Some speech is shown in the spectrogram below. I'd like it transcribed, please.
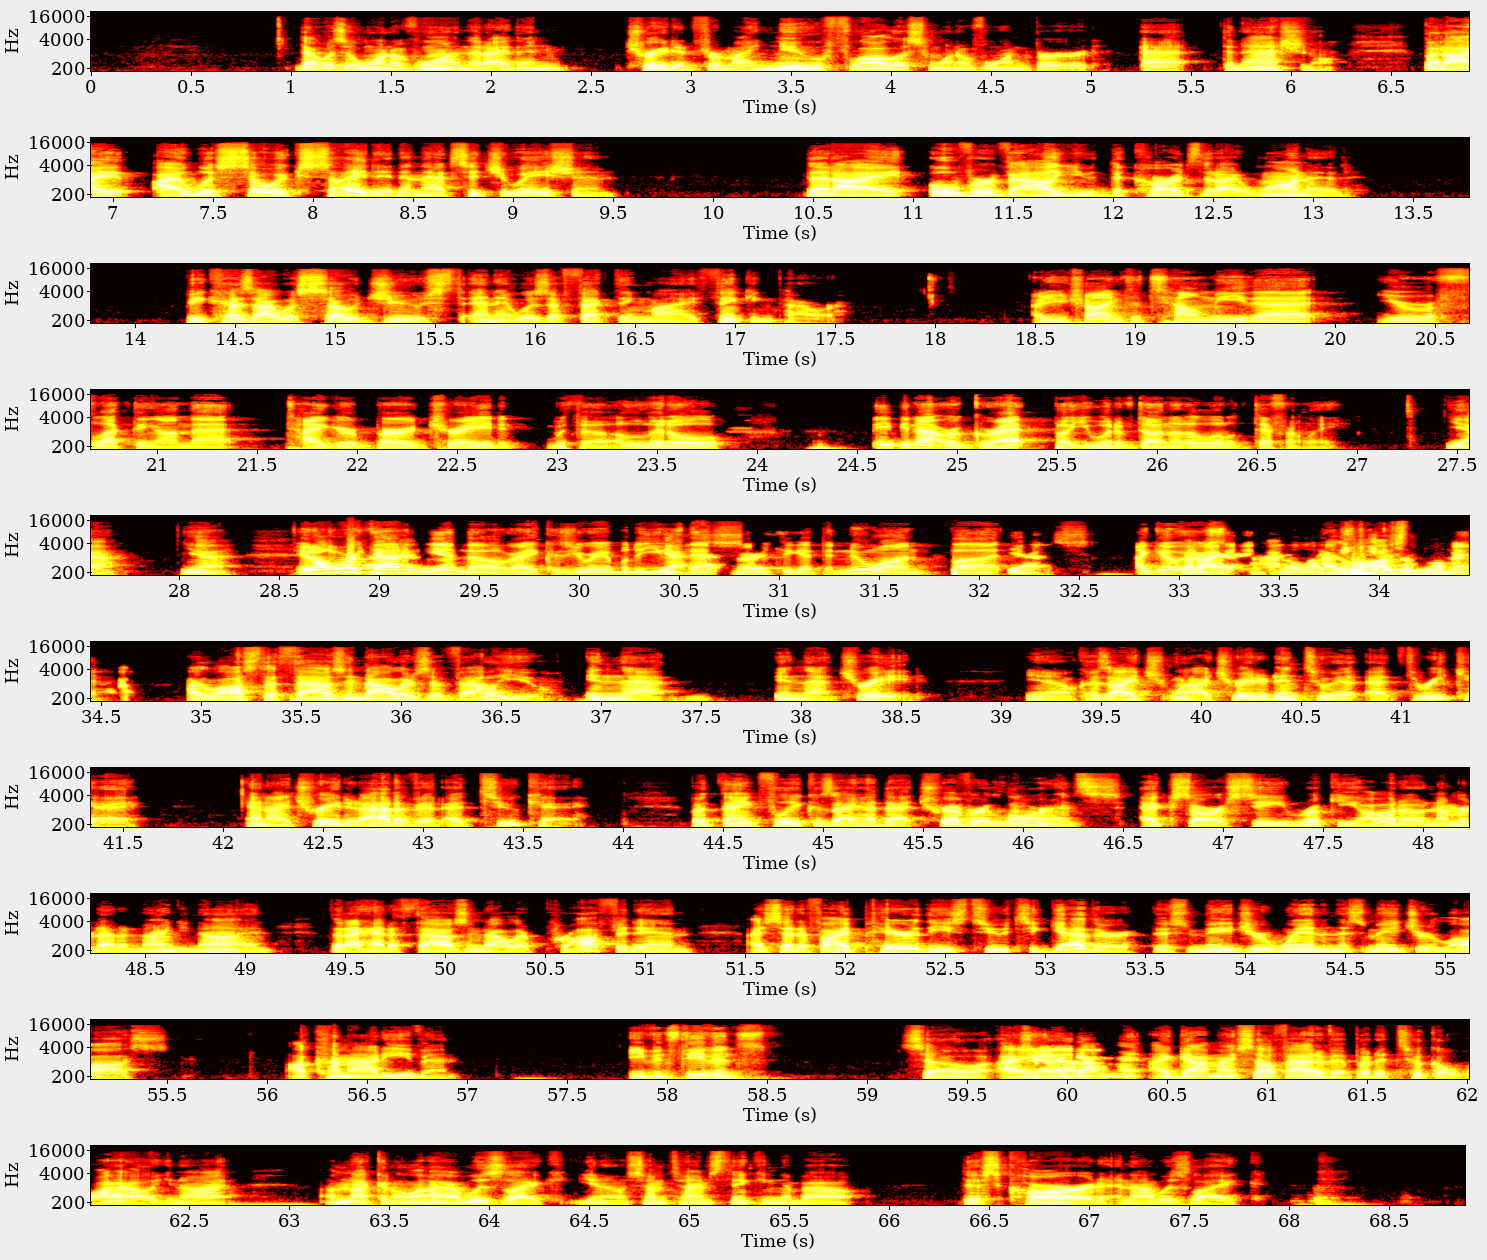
that was a one of one that I then traded for my new flawless one of one bird at the national but i i was so excited in that situation that i overvalued the cards that i wanted because I was so juiced and it was affecting my thinking power. Are you trying to tell me that you're reflecting on that Tiger Bird trade with a, a little, maybe not regret, but you would have done it a little differently? Yeah. Yeah. It all worked out in the end, though, right? Because you were able to use Yes. that bird to get the new one. But Yes. I get what But you're I- saying. So, like, I lost a moment. I lost a thousand dollars of value in that in that trade, you know, because I when I traded into it at 3K and I traded out of it at 2K. But thankfully, because I had that Trevor Lawrence XRC rookie auto numbered out of 99 that I had a thousand dollar profit in, I said if I pair these two together, this major win and this major loss, I'll come out even. Even Stevens. So I, I got my I got myself out of it, but it took a while. You know, I I'm not gonna lie, I was like, you know, sometimes thinking about this card, and I was like,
